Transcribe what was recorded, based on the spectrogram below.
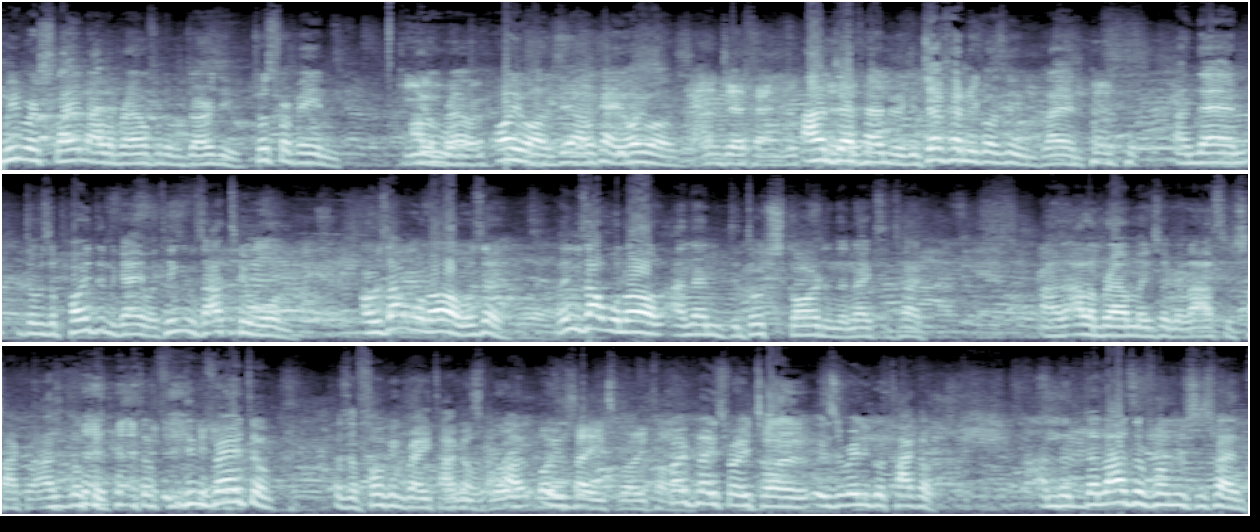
we were slating Alan Browne for the majority, just for being You Alan Browne. I was, yeah, okay, I was. and Jeff Hendrick. and Jeff Hendrick. And Jeff Hendrick wasn't even playing. And then there was a point in the game, I think it was at 2 1. Or was that 1 all, was it? I think it was at 1 all, and then the Dutch scored in the next attack. And Alan Browne makes like a last ditch tackle. And look, at, to, to be fair to him, it was a fucking great tackle. was right- Uh, right was- place, right time. Right place, right time. It was a really good tackle. And the, the lads in front of us just went,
